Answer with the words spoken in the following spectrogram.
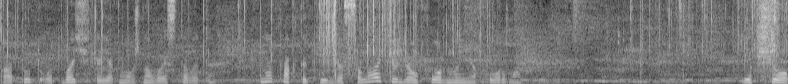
А тут, от бачите, як можна виставити. Ну так, такий для салатів, для оформлення форма. Якщо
